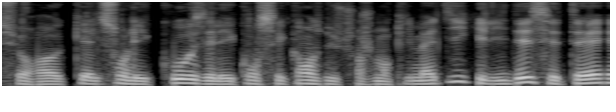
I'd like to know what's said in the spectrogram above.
sur euh, quelles sont les causes et les conséquences du changement climatique. Et l'idée, c'était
